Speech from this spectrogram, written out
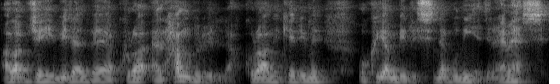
Arapçayı bilen veya Kur'an elhamdülillah Kur'an-ı Kerim'i okuyan birisine bunu yediremezsin.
